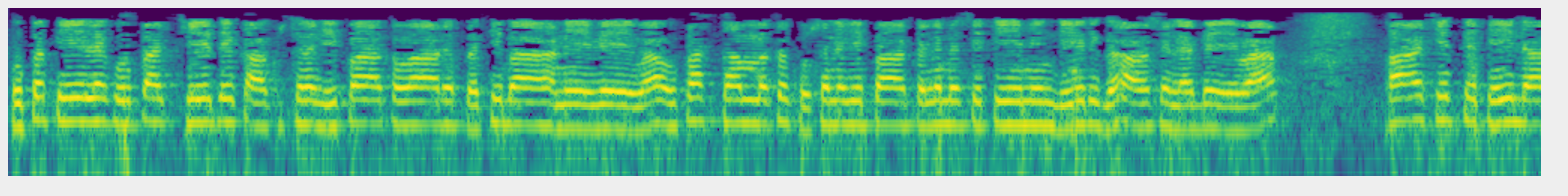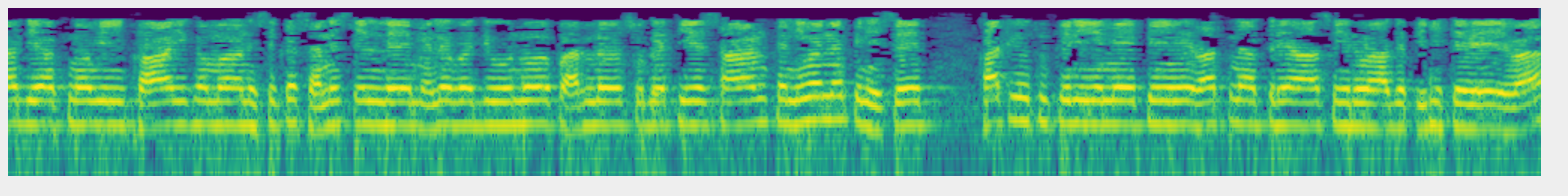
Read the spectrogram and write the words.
උපතේලක උපච්ඡේදක අකුසල විපාක වාර ප්‍රතිබාහනේ වේවා. උපස්තම්මක කුසල විපාක ලැබ සිටීමෙන් දීර්ඝාස ලැබේවා. කාචිත්ත පීඩාදියක් නොවි කායික මානසික සනසිල්ලේ මෙලව දියුණුව පරලෝ සුගතිය ශාන්ත නිවන පිණිස කටයුතු කිරීමේ රත්නත්‍රය ආශිර්වාද පිහිට වේවා.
